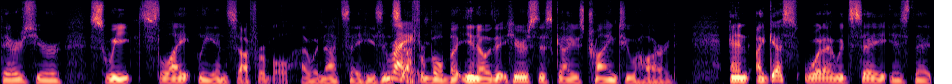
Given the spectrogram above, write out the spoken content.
there's your sweet, slightly insufferable. I would not say he's Right. insufferable, but you know, that here's this guy who's trying too hard. And I guess what I would say is that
